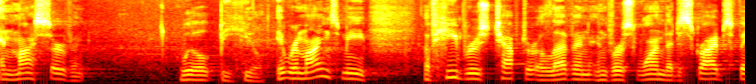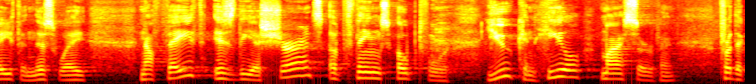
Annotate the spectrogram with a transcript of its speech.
and my servant will be healed. It reminds me of Hebrews chapter 11 and verse 1 that describes faith in this way. Now, faith is the assurance of things hoped for. You can heal my servant for the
